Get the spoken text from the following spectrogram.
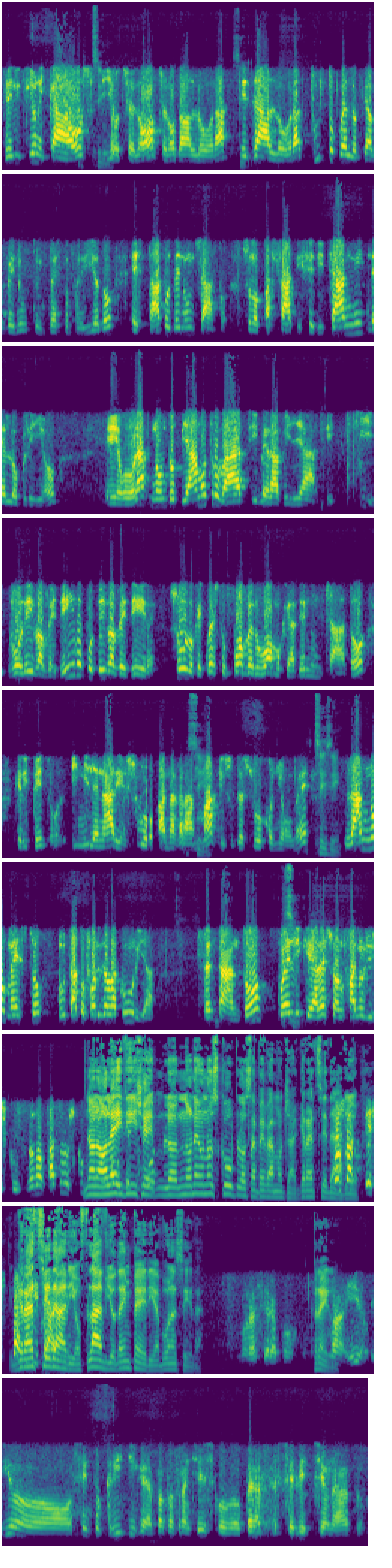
le edizioni Caos, Sì. io ce l'ho, ce l'ho da allora, Sì. e già allora tutto quello che è avvenuto in questo periodo è stato denunciato. Sono passati 16 anni nell'oblio e ora non dobbiamo trovarci meravigliati. Chi voleva vedere poteva vedere, solo che questo povero uomo che ha denunciato, che ripeto, i millenari è il suo anagramma, il suo- del suo cognome, Sì, sì. l'hanno messo, buttato fuori dalla curia. Pertanto, quelli che adesso fanno gli scoop non hanno fatto lo scoop. No, no, lei dice lo- non è uno scoop, lo sapevamo già. Grazie Dario. Grazie. Dario. Flavio da Imperia, buonasera. Buonasera Poco. Prego. Ma io, io sento critiche a Papa Francesco per aver selezionato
